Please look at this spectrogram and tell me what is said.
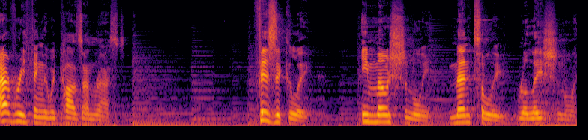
everything that would cause unrest physically, emotionally, mentally, relationally.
